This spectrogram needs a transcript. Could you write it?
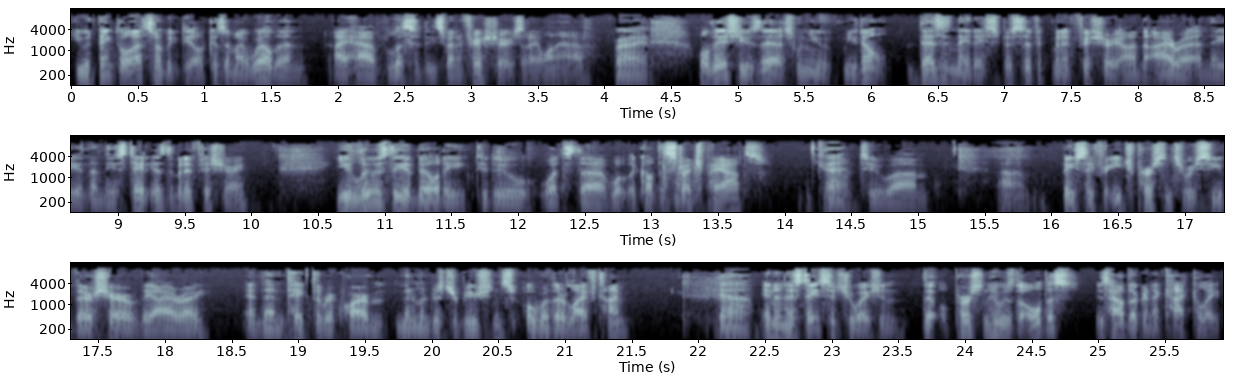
you would think, well, that's no big deal because in my will, then I have listed these beneficiaries that I want to have. right. Well, the issue is this: when you you don't designate a specific beneficiary on the IRA, and the then the estate is the beneficiary, you lose the ability to do what's the what we call the stretch payouts. you Okay. know, to um, um, basically for each person to receive their share of the IRA and then take the required minimum distributions over their lifetime. Yeah, In an estate situation, the person who is the oldest is how they're going to calculate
